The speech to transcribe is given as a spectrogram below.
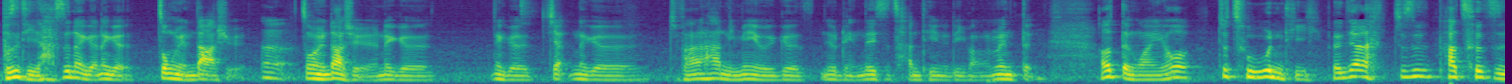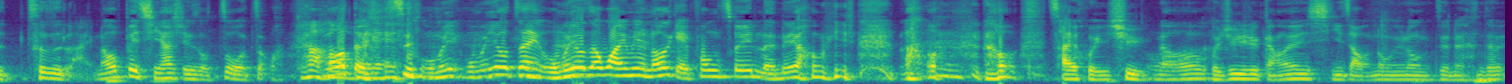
不是体大，是那个那个中原大学，嗯，中原大学的那个。那个家那个，反正它里面有一个有点类似餐厅的地方，那边等，然后等完以后就出问题，人家就是他车子车子来，然后被其他选手坐走，然后等于是我们我们又在我们又在外面，然后给风吹冷的要命，然后 然后才回去，然后回去就赶快洗澡弄一弄，真的对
